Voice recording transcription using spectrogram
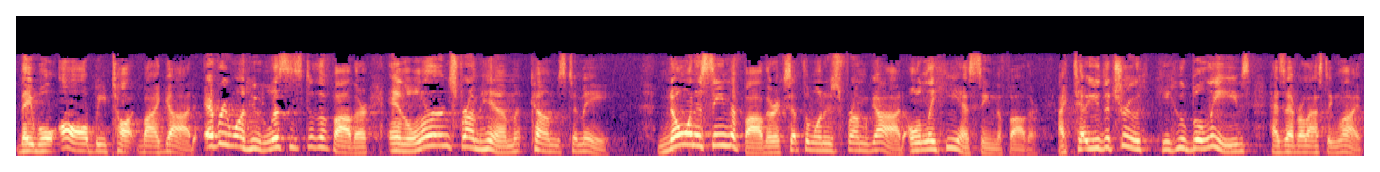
they will all be taught by God. Everyone who listens to the Father and learns from him comes to me. No one has seen the Father except the one who's from God. Only he has seen the Father. I tell you the truth, he who believes has everlasting life.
